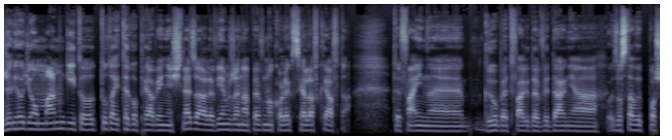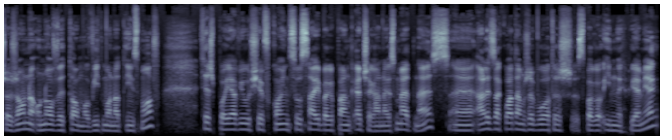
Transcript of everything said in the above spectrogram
Jeżeli chodzi o mangi, to tutaj tego prawie nie śledzę, ale wiem, że na pewno kolekcja Lovecrafta. Te fajne, grube, twarde wydania zostały poszerzone o nowy tom o Widmo nad Innsmouth. Też pojawił się w końcu Cyberpunk Edge Runners Madness, e, ale zakładam, że było też sporo innych premier.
